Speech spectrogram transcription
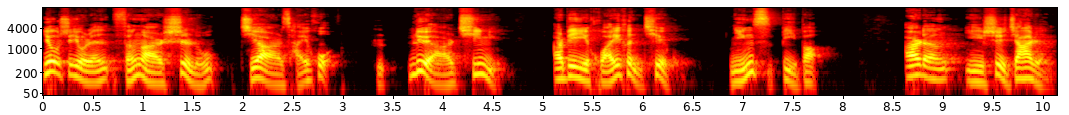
又是有人焚而视庐，劫尔财货，掠而妻女，而必怀恨切骨，宁死必报。尔等以是家人，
